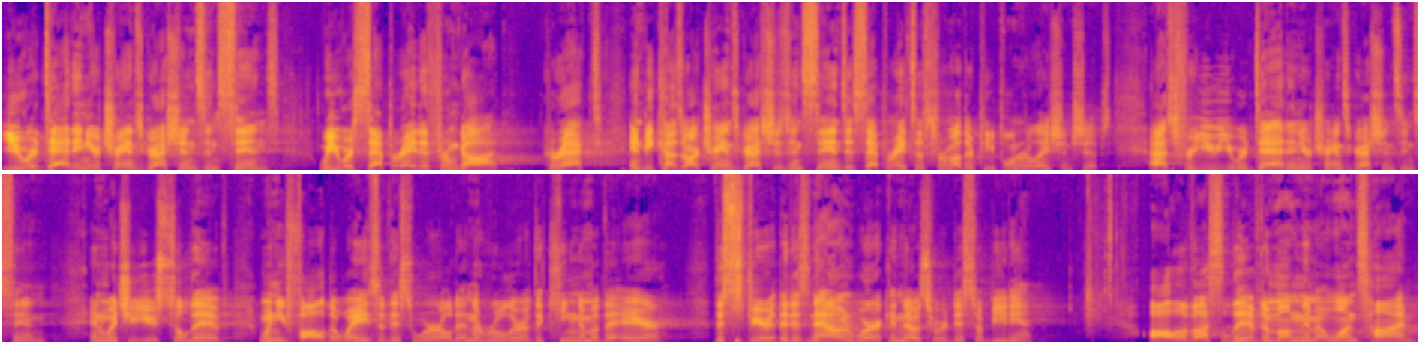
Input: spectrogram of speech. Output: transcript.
you were dead in your transgressions and sins. We were separated from God, correct? And because of our transgressions and sins, it separates us from other people in relationships. As for you, you were dead in your transgressions and sin, in which you used to live when you followed the ways of this world and the ruler of the kingdom of the air, the spirit that is now at work in those who are disobedient. All of us lived among them at one time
